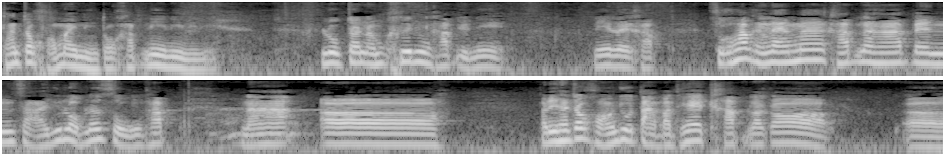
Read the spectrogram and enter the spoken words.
ท่านเจ้าของใหม่หนึ่งตัวครับ นี่นี่นี่ลูกเจ้าน้ำขึ้นครับอยู่นี่ นี่เลยครับ สุขภาพแข็งแรงมากครับนะฮะเป็นสายยุโรปเลือดสูงครับนะฮะเอ่อพอดีท่านเจ้าของอยู่ต่างประเทศครับ แล้วก็เอ่อ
